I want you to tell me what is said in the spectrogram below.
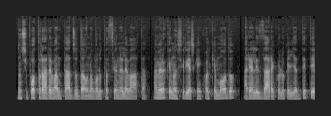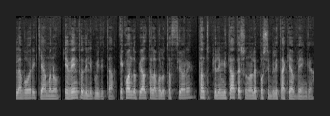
Non si può trarre vantaggio da una valutazione elevata, a meno che non si riesca in qualche modo a realizzare quello che gli addetti ai lavori chiamano evento di liquidità. E quando più alta è la valutazione, tanto più limitate sono le possibilità che avvenga.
